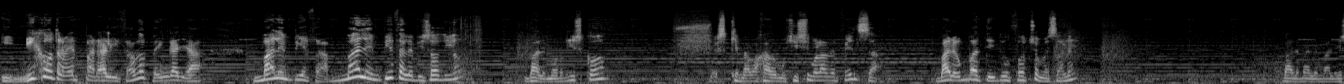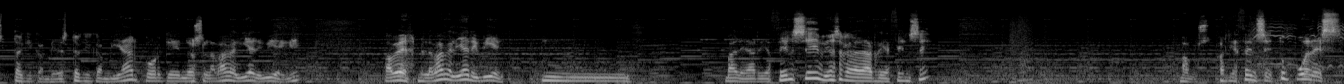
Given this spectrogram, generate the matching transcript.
Y Nico otra vez paralizado. Venga ya. Mal empieza, mal empieza el episodio. Vale, mordisco. Es que me ha bajado muchísimo la defensa. Vale, un Batitud 8 me sale. Vale, vale, vale. Esto hay que cambiar, esto hay que cambiar porque nos la van a liar y bien, ¿eh? A ver, me la van a liar y bien. Mm, Vale, Arriacense. Voy a sacar a Arriacense. Vamos, Arriacense, tú puedes.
